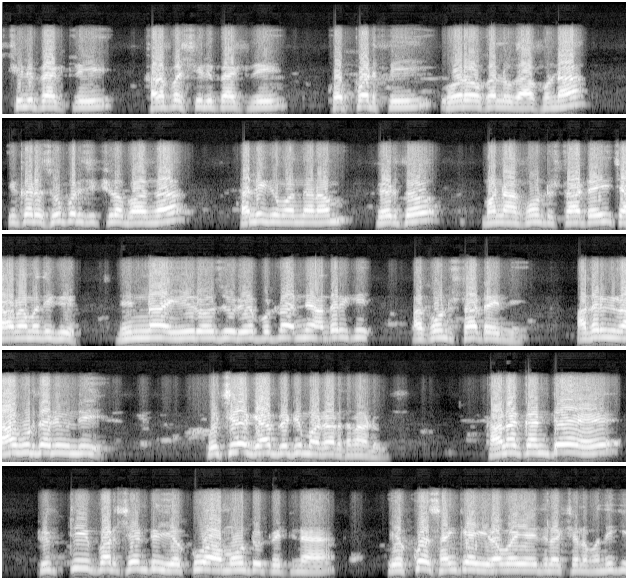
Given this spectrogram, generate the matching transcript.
steel factory Kadapa steel factory Kopparthi ఓరోకళ్ళు కాకుండా ఇక్కడ సూపర్ శిక్షలో భాగంగా తల్లికి వందనం పేరుతో మన అకౌంట్ స్టార్ట్ అయ్యి చాలా మందికి నిన్న ఈ రోజు రేపట్లో అన్ని అందరికి అకౌంట్ స్టార్ట్ అయింది. అతనికి రాకూడదని ఉంది. వచ్చిన గ్యాప్ పెట్టి మాట్లాడుతున్నాడు. తనకంటే ఫిఫ్టీ పర్సెంట్ ఎక్కువ అమౌంట్ పెట్టినా ఎక్కువ సంఖ్య ఇరవై ఐదు లక్షల మందికి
